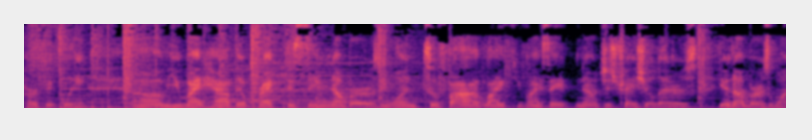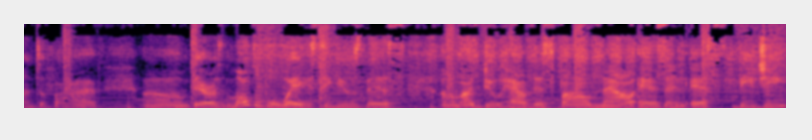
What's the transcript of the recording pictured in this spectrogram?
perfectly. Um, you might have them practicing numbers one to five. Like you might say, now just trace your letters, your numbers one to five. Um, there's multiple ways to use this. Um, I do have this file now as an SVG.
